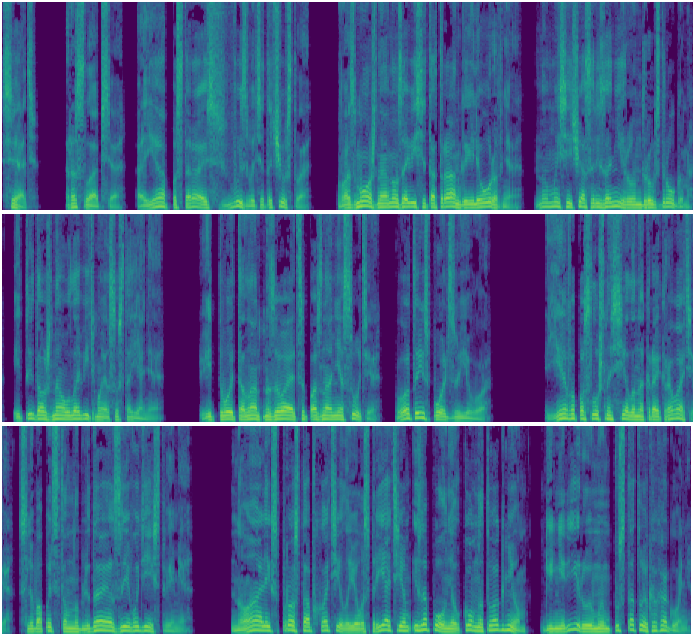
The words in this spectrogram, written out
Сядь, расслабься, а я постараюсь вызвать это чувство. Возможно, оно зависит от ранга или уровня, но мы сейчас резонируем друг с другом, и ты должна уловить мое состояние. Ведь твой талант называется познание сути, вот и используй его». Ева послушно села на край кровати, с любопытством наблюдая за его действиями. Но Алекс просто обхватил ее восприятием и заполнил комнату огнем, генерируемым пустотой как огонь.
